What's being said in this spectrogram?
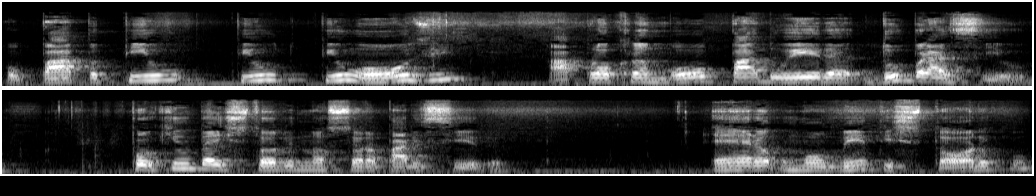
o Papa Pio, Pio, Pio XI a proclamou padroeira do Brasil. Um pouquinho da história de Nossa Senhora Aparecida. Era um momento histórico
